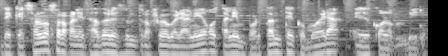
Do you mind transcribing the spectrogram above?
de que son los organizadores de un trofeo veraniego tan importante como era el colombino.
